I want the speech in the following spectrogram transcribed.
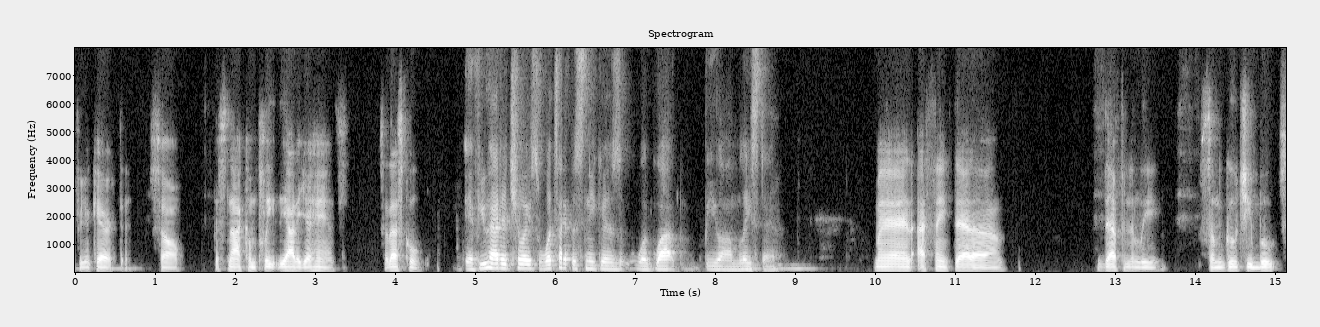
for your character. So it's not completely out of your hands. So that's cool. If you had a choice, what type of sneakers would Guap be um laced in? Man, I think that uh definitely some Gucci boots,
